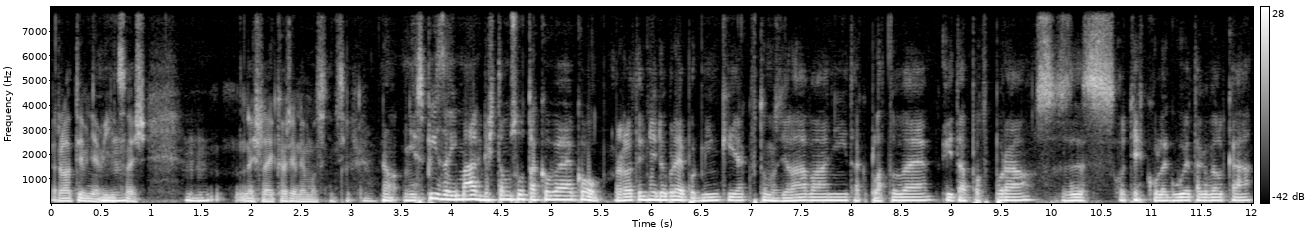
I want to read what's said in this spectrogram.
relativně víc, mm-hmm. než, mm-hmm. než lékaři v nemocnicích. No. no, mě spíš zajímá, když tam jsou takové jako relativně dobré podmínky, jak v tom vzdělávání, tak platové, i ta podpora ze, od těch kolegů je tak velká.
